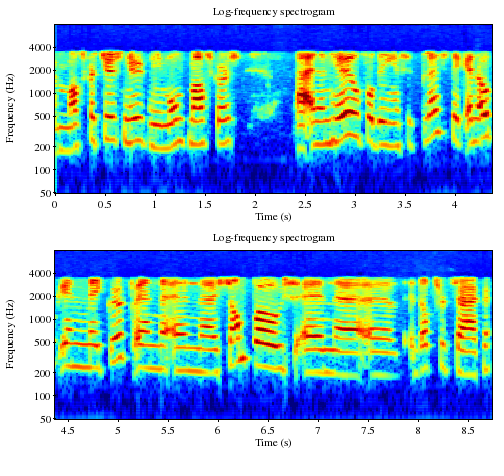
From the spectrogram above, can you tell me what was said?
maskertjes nu, van die mondmaskers. Ja, en in heel veel dingen zit plastic. En ook in make-up en, en uh, shampoos en uh, dat soort zaken.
